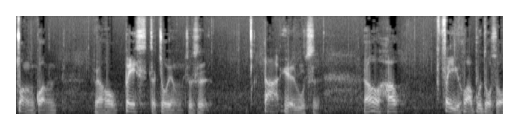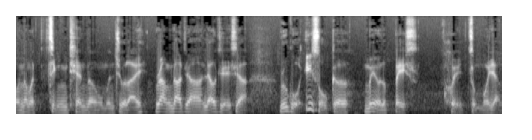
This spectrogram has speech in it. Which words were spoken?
壮观，然后贝斯的作用就是大约如此。然后好，废话不多说，那么今天呢，我们就来让大家了解一下，如果一首歌没有了贝斯会怎么样。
